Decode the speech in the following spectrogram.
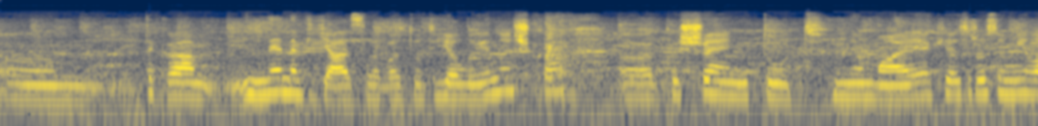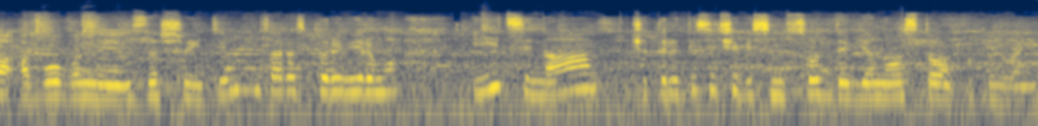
Ем, така ненав'язлива тут ялиночка. Е, кишень тут немає, як я зрозуміла, або вони зашиті. Зараз перевіримо. І ціна 4890 гривень.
